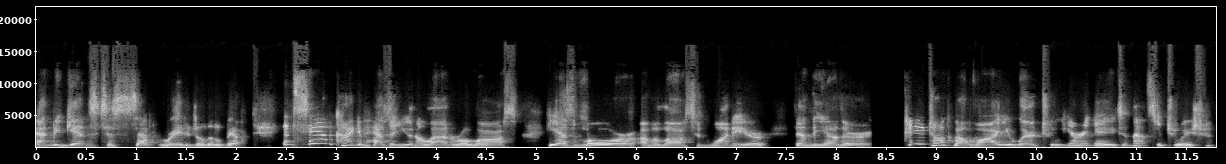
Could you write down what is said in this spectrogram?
and begins to separate it a little bit. And Sam kind of has a unilateral loss. He has more of a loss in one ear than the other. Can you talk about why you wear two hearing aids in that situation?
